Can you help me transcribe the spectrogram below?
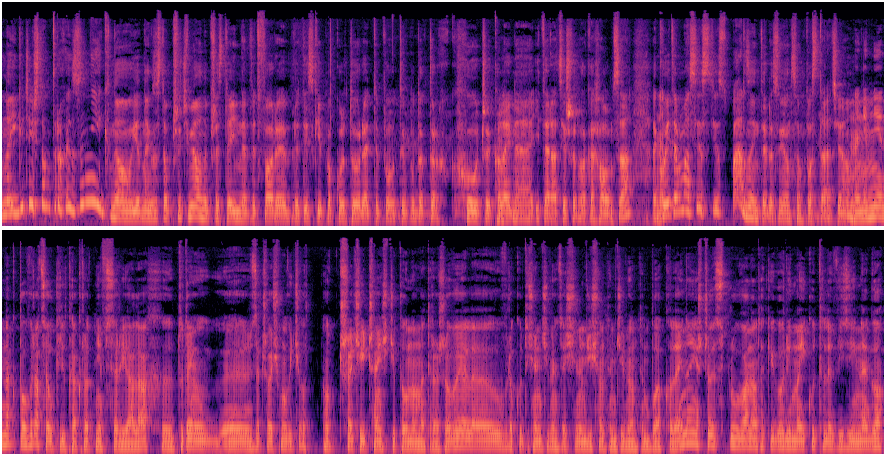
no i gdzieś tam trochę zniknął, jednak został przyćmiony przez te inne wytwory brytyjskiej popkultury typu, typu Doctor Who czy kolejne iteracje Sherlocka Holmesa. A no. Quatermass jest, jest bardzo interesującą postacią. No niemniej jednak powracał kilkakrotnie w serialach. Tutaj y, zacząłeś mówić o, o, trzeciej części pełnometrażowej, ale w roku 1979 była kolejna. Jeszcze spróbowano takiego remake'u telewizyjnego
